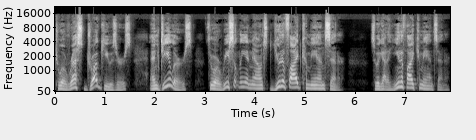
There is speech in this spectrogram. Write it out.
to arrest drug users and dealers through a recently announced unified command center. So we got a unified command center.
